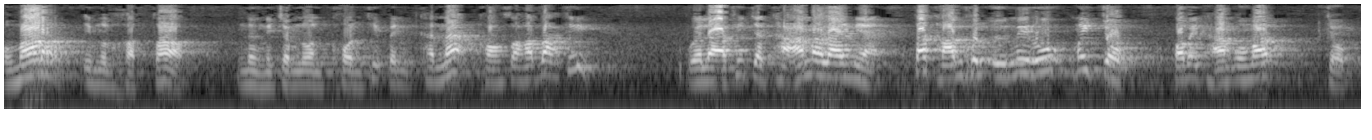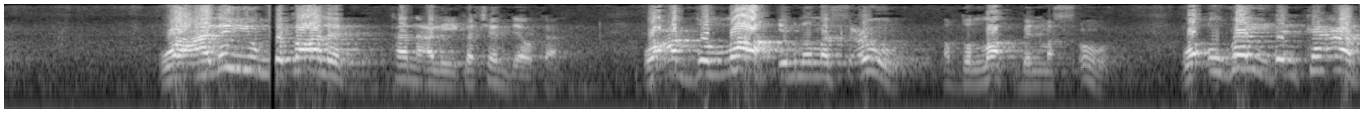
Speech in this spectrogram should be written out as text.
อุมารอิบนุลขัตตาบหนึ่งในจำนวนคนที่เป็นคณะของสหบะที่ เวลาที่จะถามอะไรเนี่ย ถ้าถามคนอื่นไม่รู้ไม่จบ พอไปถามอุมัรจบวะอาลียุมตาลิบท่านอาลีก็เช่นเดียวกันวะอับดุลลอฮ์อิบนุมัสอูดอับดุลลอฮ์เป็นมัสอูด วะอุบัยเป็นกะอับ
